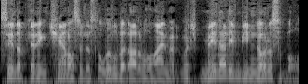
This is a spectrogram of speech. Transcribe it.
So you end up getting channels that are just a little bit out of alignment, which may not even be noticeable,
